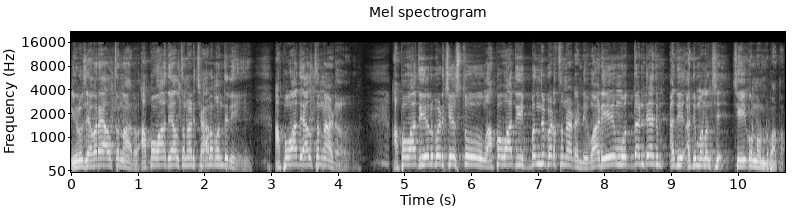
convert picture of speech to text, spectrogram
ఈరోజు ఎవరు వెళ్తున్నారు అపవాది వెళ్తున్నాడు చాలామందిని. అపవాది వెళ్తున్నాడు అపవాది ఏలుబడి చేస్తూ అపవాది ఇబ్బంది పెడుతున్నాడండి. వాడు ఏం వద్దంటే అది అది అది మనం చేయకుండా ఉండిపోతాం.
